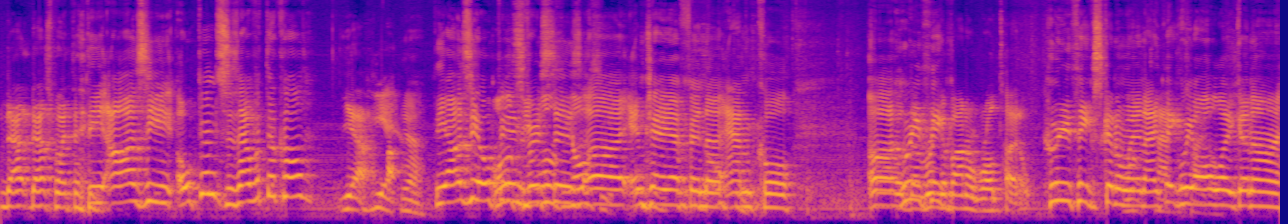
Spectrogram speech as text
that, that's my thing. The Aussie Opens is that what they're called? yeah. Yeah. yeah The Aussie Open Aussie, versus Aussie, Aussie. Uh, MJF and uh, Adam Cole. Uh, who the do you Ring think? of Honor World title. Who do you think's gonna win? I think we all are titles. gonna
